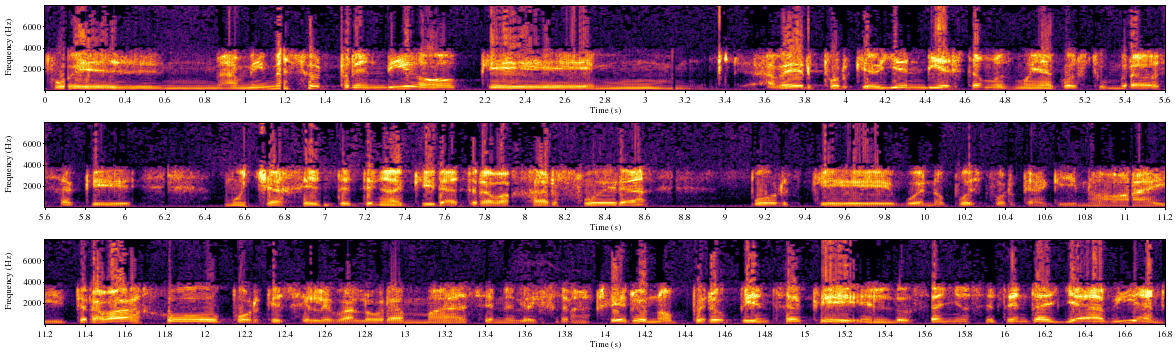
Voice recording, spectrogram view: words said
Pues a mí me sorprendió que, mm, a ver, porque hoy en día estamos muy acostumbrados a que mucha gente tenga que ir a trabajar fuera porque bueno pues porque aquí no hay trabajo porque se le valora más en el extranjero no pero piensa que en los años 70 ya habían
